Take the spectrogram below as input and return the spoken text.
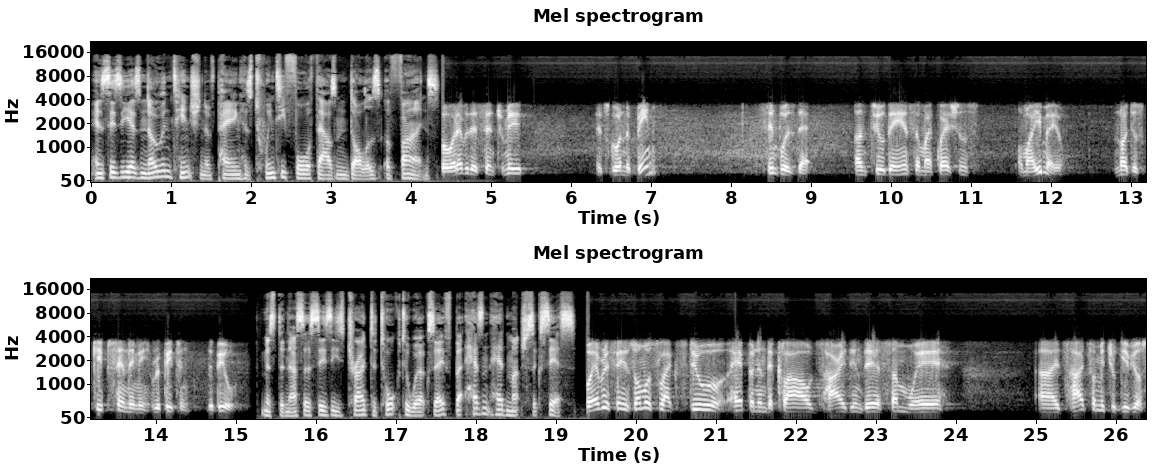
and says he has no intention of paying his $24,000 of fines. But whatever they send to me, it's going to bin. Simple as that. Until they answer my questions on my email not just keep sending me, repeating the bill. Mr. Nasser says he's tried to talk to WorkSafe but hasn't had much success. Well, everything is almost like still happening in the clouds, hiding there somewhere. Uh, it's hard for me to give you a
